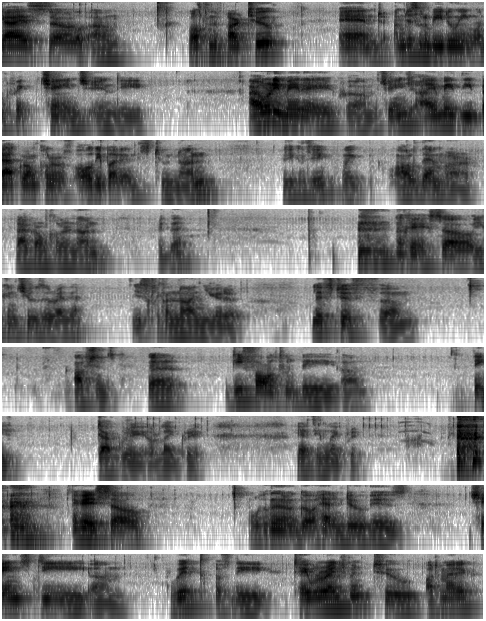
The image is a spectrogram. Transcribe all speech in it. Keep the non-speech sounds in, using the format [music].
guys so um, welcome to part two and I'm just gonna be doing one quick change in the I already made a um, change. I made the background color of all the buttons to none. As you can see like all of them are background color none right there. [clears throat] Okay so you can choose it right there. You just click on none you get a list of um, options. The default will be um, think dark gray or light gray. Yeah I think light gray. [coughs] Okay so what we're gonna go ahead and do is change the um, width of the table arrangement to automatic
